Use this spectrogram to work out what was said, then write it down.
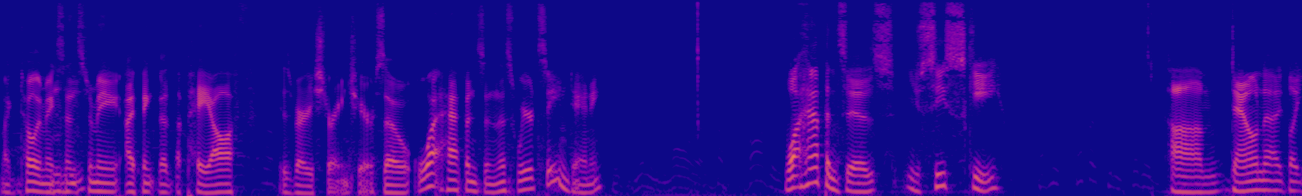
Like it totally makes sense to me. I think that the payoff is very strange here. So, what happens in this weird scene, Danny? What happens is you see Skie um, down uh, like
